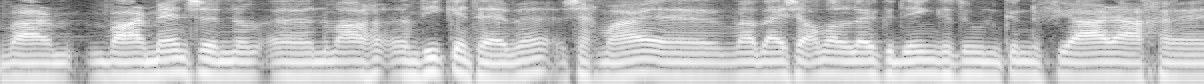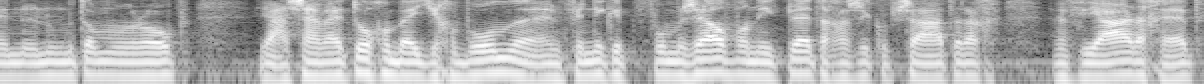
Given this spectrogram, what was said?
waar, waar mensen eh, normaal een weekend hebben, zeg maar, eh, waarbij ze allemaal leuke dingen doen, kunnen verjaardagen en noem het allemaal maar op. Ja, zijn wij toch een beetje gebonden. En vind ik het voor mezelf wel niet prettig als ik op zaterdag een verjaardag heb.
